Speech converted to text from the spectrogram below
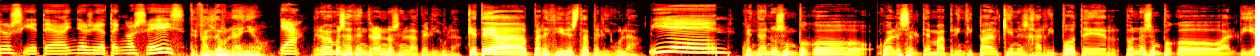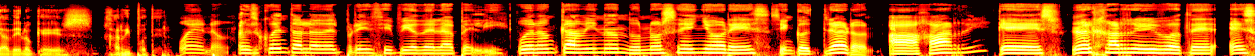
los siete años, yo tengo seis. Te falta un año. Ya. Pero vamos a centrarnos en la película. ¿Qué te ha parecido esta película? Bien. Cuéntanos un poco cuál es el tema principal, quién es Harry Potter. Ponnos un poco al día de lo que es Harry Potter. Bueno, os cuento lo del principio de la peli. Fueron caminando unos señores, se encontraron a Harry, que es, no es Harry Potter, es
